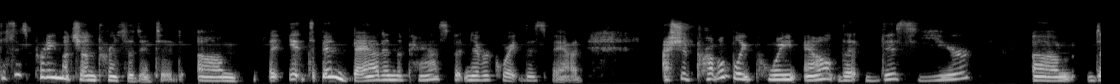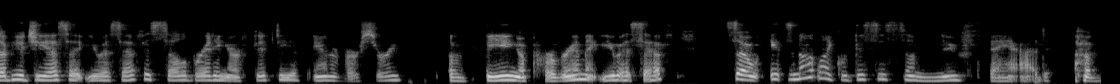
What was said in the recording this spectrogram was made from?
This is pretty much unprecedented. Um, it's been bad in the past, but never quite this bad. I should probably point out that this year um, WGS at USF is celebrating our 50th anniversary of being a program at USF. So it's not like this is some new fad of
